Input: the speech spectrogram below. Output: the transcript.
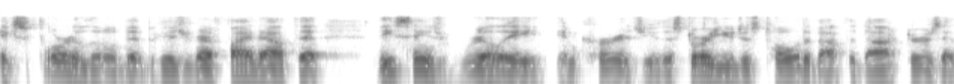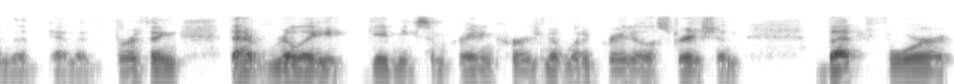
explore it a little bit because you're going to find out that these things really encourage you the story you just told about the doctors and the and the birthing that really gave me some great encouragement what a great illustration but for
